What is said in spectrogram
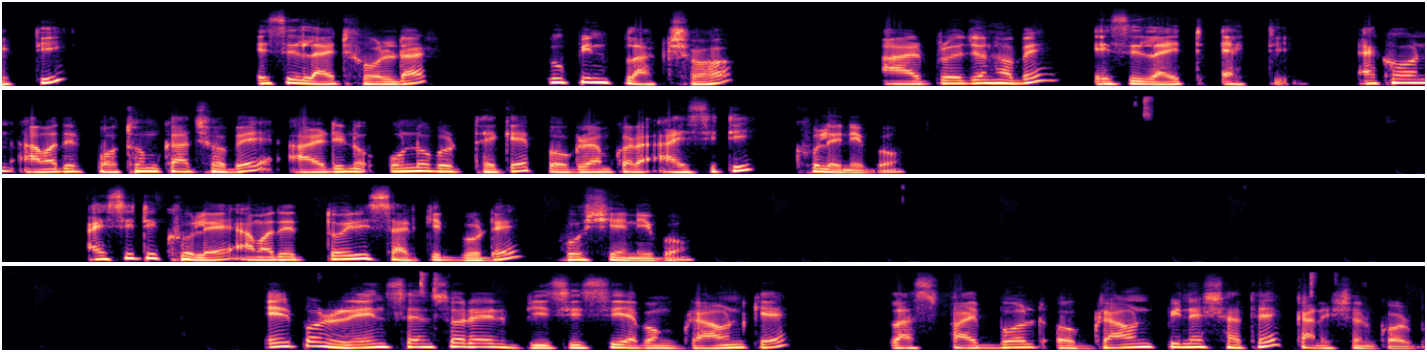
একটি AC light holder two pin plug সহ, আর প্রয়োজন হবে এসি লাইট একটি। এখন আমাদের প্রথম কাজ হবে আরডিনো ওনোবোর্ড থেকে প্রোগ্রাম করা আইসিটি খুলে নেব। আইসিটি খুলে আমাদের তৈরি সার্কিট বোর্ডে বসিয়ে নিব। এরপর রেঞ্জ সেন্সরের বিসিসি এবং গ্রাউন্ডকে প্লাস ফাইভ ভোল্ট ও গ্রাউন্ড পিনের সাথে কানেকশন করব।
